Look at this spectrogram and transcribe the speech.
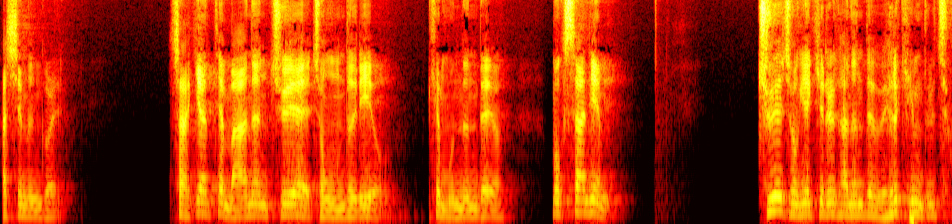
하시는 거예요. 자기한테 많은 주의 종들이 이렇게 묻는데요. 목사님, 주의 종의 길을 가는데 왜 이렇게 힘들죠?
